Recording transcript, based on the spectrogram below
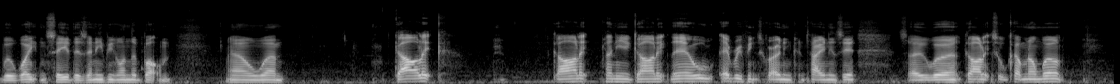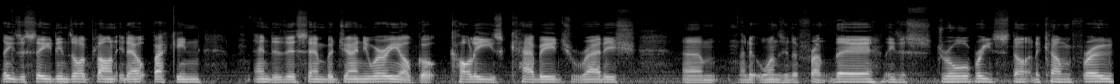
we'll wait and see if there's anything on the bottom. Now, um, garlic, garlic, plenty of garlic there. All everything's grown in containers here, so uh, garlic's all coming on well. These are seedlings I planted out back in end of December, January. I've got collies, cabbage, radish, um, the little ones in the front there these are strawberries starting to come through.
